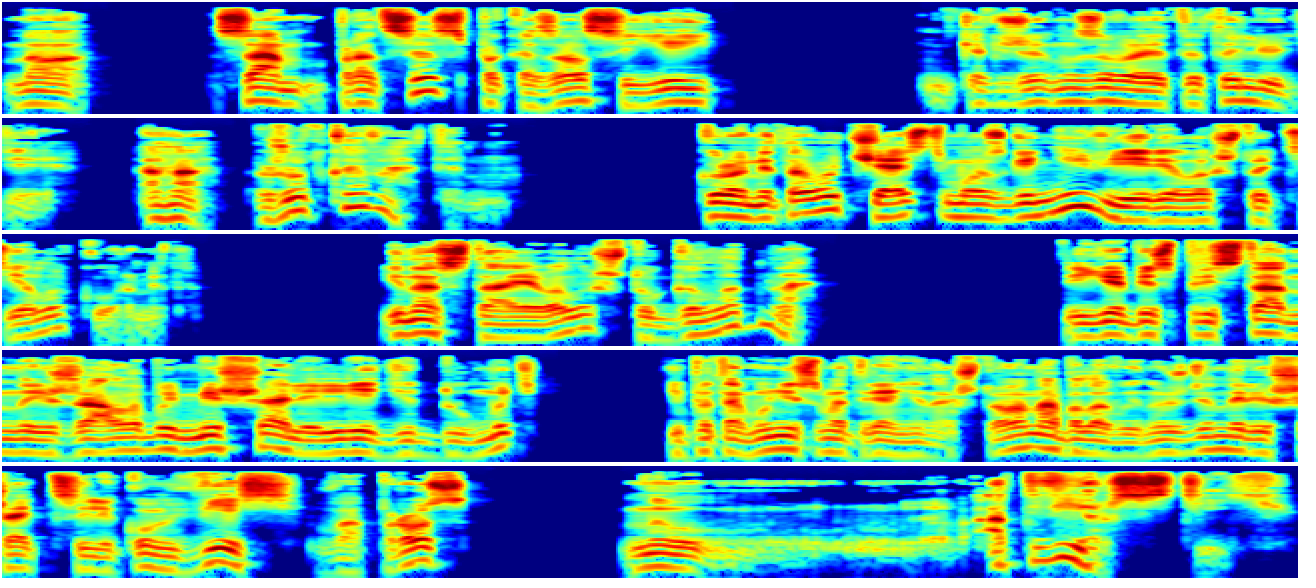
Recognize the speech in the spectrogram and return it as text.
но сам процесс показался ей, как же называют это люди, ага, жутковатым. Кроме того, часть мозга не верила, что тело кормит, и настаивала, что голодна. Ее беспрестанные жалобы мешали леди думать, и потому, несмотря ни на что, она была вынуждена решать целиком весь вопрос, ну, отверстий.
